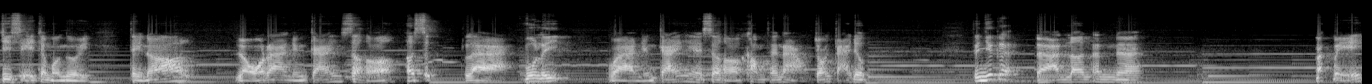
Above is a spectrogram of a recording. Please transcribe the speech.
chia sẻ cho mọi người thì nó lộ ra những cái sơ hở hết sức là vô lý và những cái ờ, sơ hở không thể nào chối cãi được. Thứ nhất á, là anh lên anh ờ, bắt bẻ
